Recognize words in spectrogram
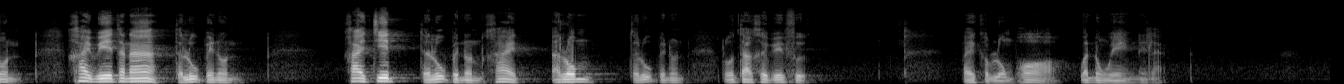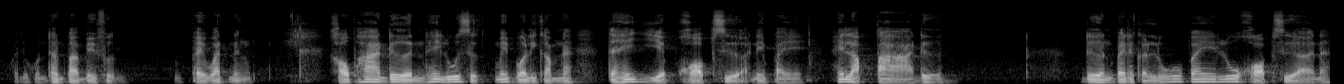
น่นค่ายเวทนาทะลุไปน่นค่ายจิตทะลุไปน่นค่ายอารมณ์ทะลุไปน่นหลวงตาเคยไปฝึก ไปกับหลวงพ่อวัดนงเวงนี่แหละพระเจ้าคุณท่านพาไปฝึก ไปวัดหนึ่ง เขาพาเดินให้รู้สึกไม่บริกรรมนะ แต่ให้เหยียบขอบเสือนี่ไป ให้หลับตาเดิน เดินไปแล้วก็รู้ไปรู้ขอบเสือนะ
